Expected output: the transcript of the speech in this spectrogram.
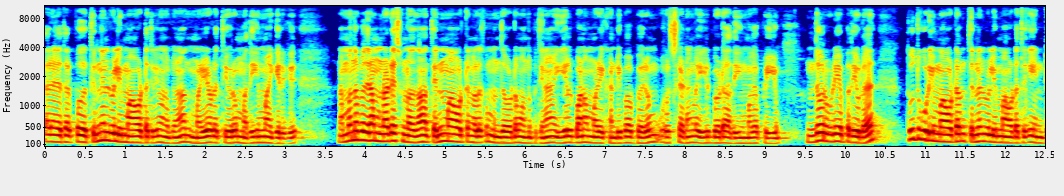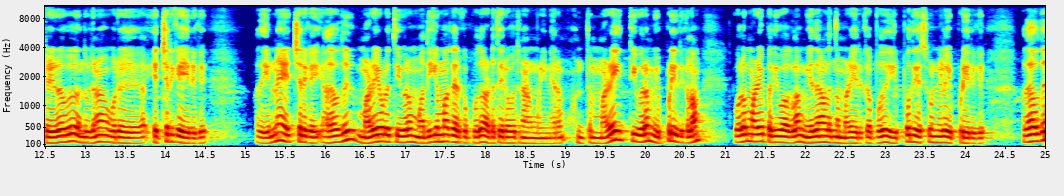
த தற்போது திருநெல்வேலி மாவட்டத்திலையும் வந்து பார்த்திங்கன்னா மழையோட தீவிரம் அதிகமாக இருக்குது நம்ம வந்து பார்த்தீங்கன்னா முன்னாடியே சொன்னது தான் தென் மாவட்டங்களுக்கும் இந்த இடம் வந்து பார்த்திங்கன்னா இயல்பான மழை கண்டிப்பாக பெறும். ஒரு சில இடங்களில் இயல்போடு அதிகமாக பெய்யும். இந்த ஒரு விடிய பதிவில் தூத்துக்குடி மாவட்டம் திருநெல்வேலி மாவட்டத்துக்கு இன்று இரவு வந்து பார்த்திங்கன்னா ஒரு எச்சரிக்கை இருக்குது அது என்ன எச்சரிக்கை? அதாவது மழையோட தீவிரம் அதிகமாக இருக்க போது அடுத்த இருபத்தி நாலு மணி நேரம் அந்த மழை தீவிரம் எப்படி இருக்கலாம்? எவ்வளோ மழை பதிவாகலாம் எதனால் இந்த மழை இருக்க போது இப்போதைய சூழ்நிலை எப்படி இருக்குது அதாவது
